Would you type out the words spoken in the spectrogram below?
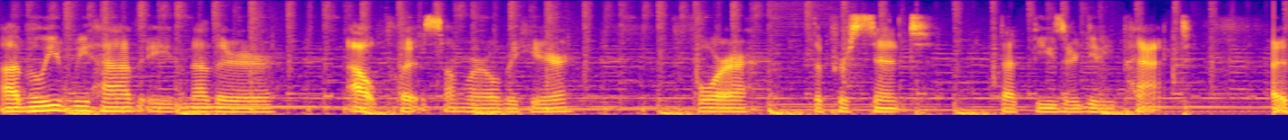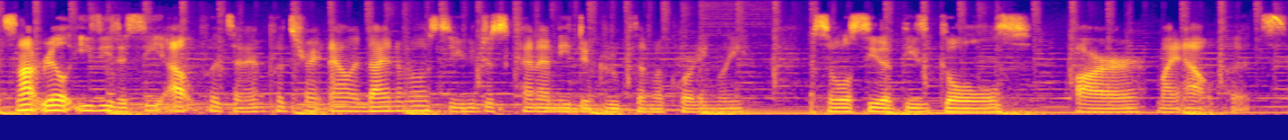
I believe we have another output somewhere over here for the percent that these are getting packed. It's not real easy to see outputs and inputs right now in Dynamo, so you just kind of need to group them accordingly. So we'll see that these goals are my outputs.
